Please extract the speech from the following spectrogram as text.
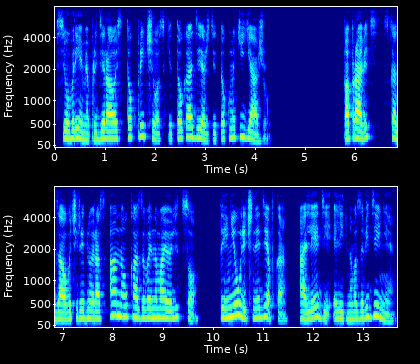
Все время придиралась то к прическе, то к одежде, то к макияжу. Поправить, сказала в очередной раз Анна, указывая на мое лицо. Ты не уличная девка, а леди элитного заведения.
